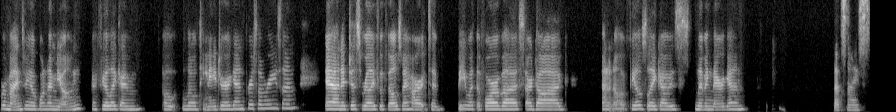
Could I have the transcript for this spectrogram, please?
reminds me of when I'm young. I feel like I'm a little teenager again for some reason. And it just really fulfills my heart to be with the four of us, our dog. I don't know, it feels like I was living there again. That's nice.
